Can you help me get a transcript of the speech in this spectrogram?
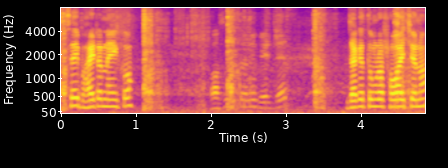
সেই ভাইটা নেই কো। যাকে তোমরা সবাই চেনো।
